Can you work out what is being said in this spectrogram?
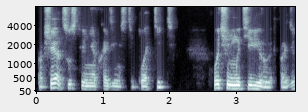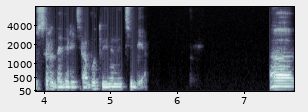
Вообще отсутствие необходимости платить очень мотивирует продюсера доверить работу именно тебе. А,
